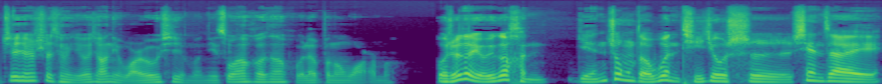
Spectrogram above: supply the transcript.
这些事情影响你玩游戏吗？你做完核酸回来不能玩吗？我觉得有一个很严重的问题，就是现在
